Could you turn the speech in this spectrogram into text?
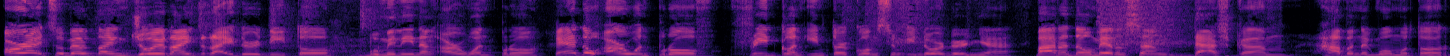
Alright, so meron tayong Joyride Rider dito. Bumili ng R1 Pro. Kaya daw R1 Pro, Freedcon intercoms yung in-order niya para daw meron siyang dashcam habang nagmomotor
